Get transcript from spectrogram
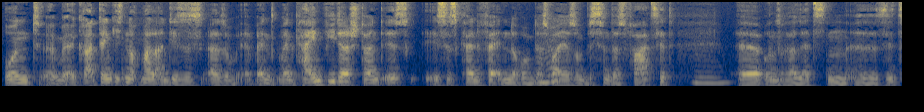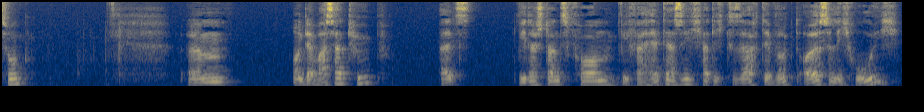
und ähm, gerade denke ich nochmal an dieses, also wenn, wenn kein Widerstand ist, ist es keine Veränderung. Das mhm. war ja so ein bisschen das Fazit mhm. äh, unserer letzten äh, Sitzung. Ähm, und der Wassertyp als Widerstandsform, wie verhält er sich, hatte ich gesagt, der wirkt äußerlich ruhig.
